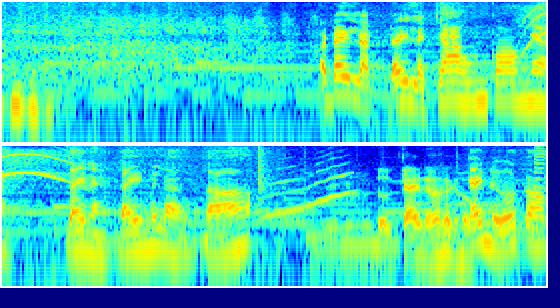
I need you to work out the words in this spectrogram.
ở đây là đây là cha hôn con nha. Đây nè đây mới là đó được cái nữa không? Cái nữa con.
